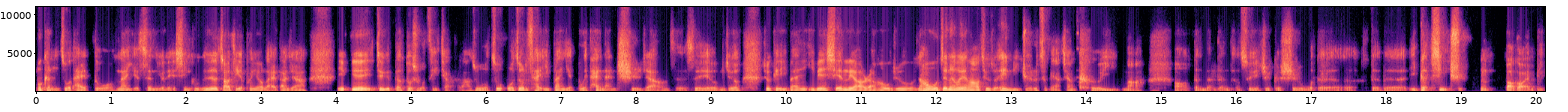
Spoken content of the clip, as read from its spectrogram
不可能做太多，那也真的有点辛苦。可是找几个朋友来，大家因因为这个都都是我自己讲的啦，就我做我做的菜一般也不会太难吃这样子，所以我们就就可以一般一边闲聊，然后我就然后我真的会很好奇说，哎，你觉得怎么样？这样可以吗？哦，等等等等，所以这个是我的的的一个兴趣。嗯，报告完毕。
